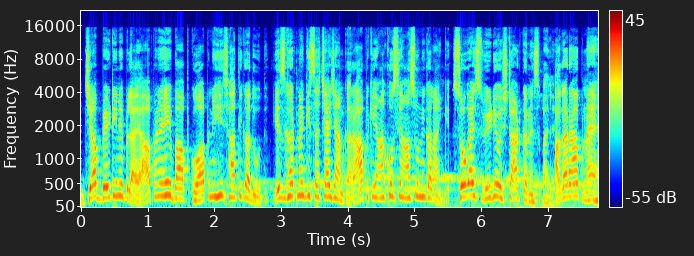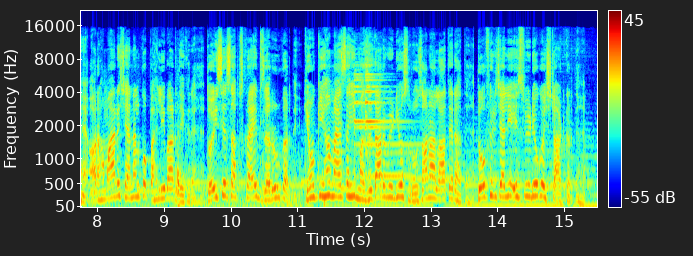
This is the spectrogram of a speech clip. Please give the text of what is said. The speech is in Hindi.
जब बेटी ने पिलाया, अपने ही बाप को, अपनी ही छाती का दूध। इस घटना की सच्चाई जानकर आपकी आँखों से आँसू निकल आएँगे। सो गाइस वीडियो स्टार्ट करने से पहले, अगर आप नए हैं और हमारे चैनल को पहली बार देख रहे हैं तो इसे सब्सक्राइब ज़रूर कर दें, क्योंकि हम ऐसे ही मज़ेदार वीडियोस रोज़ाना लाते रहते हैं। तो फिर चलिए इस वीडियो को स्टार्ट करते हैं।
